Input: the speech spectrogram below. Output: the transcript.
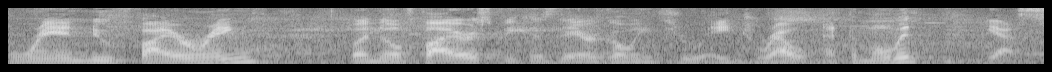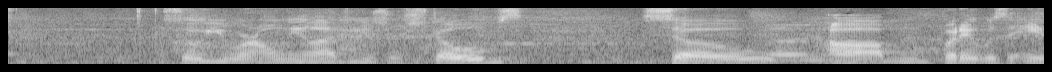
brand new fire ring, but no fires because they are going through a drought at the moment. Yes. So you were only allowed to use your stoves. So, um, but it was a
